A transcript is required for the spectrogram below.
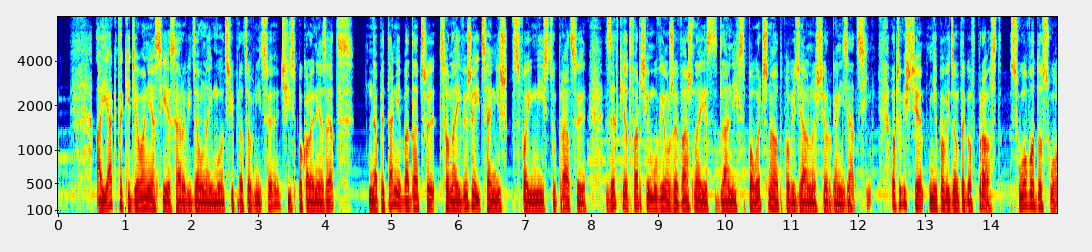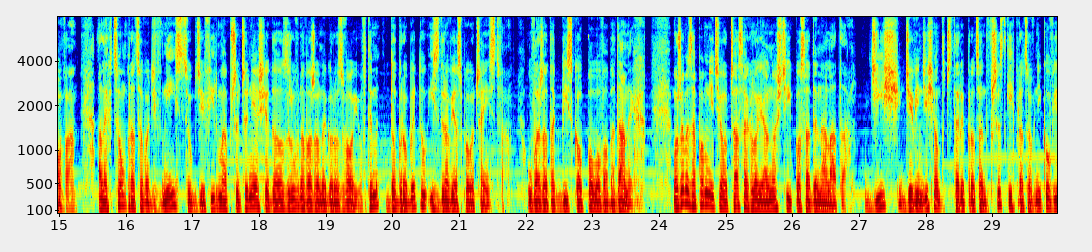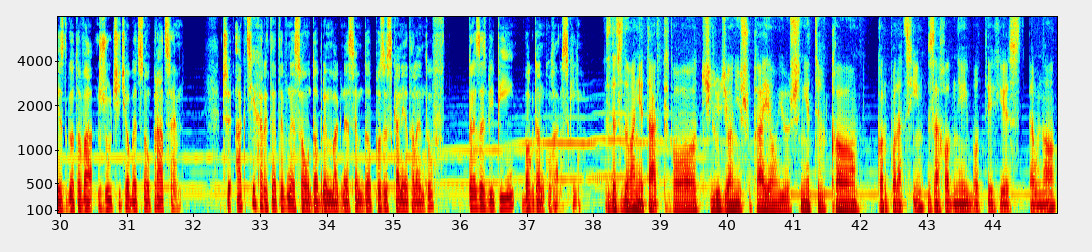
A jak takie działania CSR widzą najmłodsi pracownicy, ci z pokolenia Z? Na pytanie badaczy, co najwyżej cenisz w swoim miejscu pracy, Zetki otwarcie mówią, że ważna jest dla nich społeczna odpowiedzialność organizacji. Oczywiście nie powiedzą tego wprost, słowo do słowa, ale chcą pracować w miejscu, gdzie firma przyczynia się do zrównoważonego rozwoju, w tym dobrobytu i zdrowia społeczeństwa. Uważa tak blisko połowa badanych. Możemy zapomnieć o czasach lojalności i posady na lata. Dziś 94% wszystkich pracowników jest gotowa rzucić obecną pracę. Czy akcje charytatywne są dobrym magnesem do pozyskania talentów? Prezes BP Bogdan Kucharski. Zdecydowanie tak, bo ci ludzie oni szukają już nie tylko korporacji zachodniej, bo tych jest pełno.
